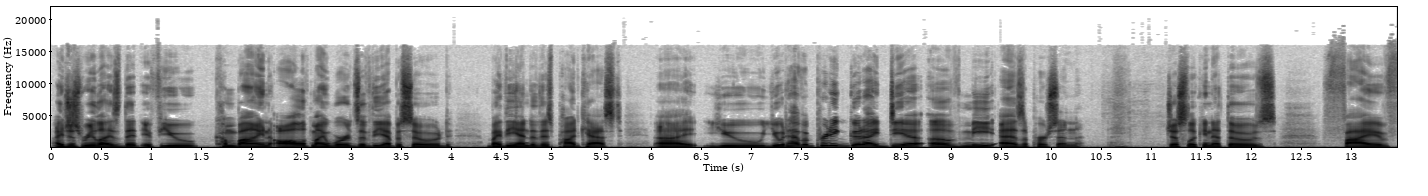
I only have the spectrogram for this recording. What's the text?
I just realized that if you combine all of my words of the episode by the end of this podcast, uh, you you would have a pretty good idea of me as a person. Just looking at those five,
